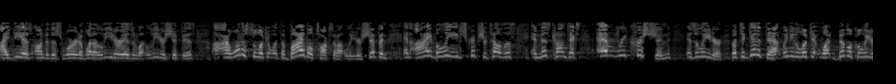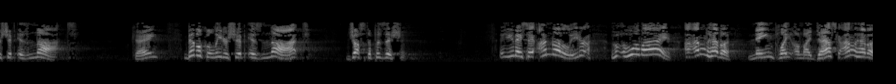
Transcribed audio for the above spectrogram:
ideas onto this word of what a leader is and what leadership is, I want us to look at what the Bible talks about leadership. And, and I believe Scripture tells us in this context, every Christian is a leader. But to get at that, we need to look at what biblical leadership is not. Okay? Biblical leadership is not just a position. You may say, I'm not a leader. Who, who am I? I don't have a nameplate on my desk. I don't have a,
